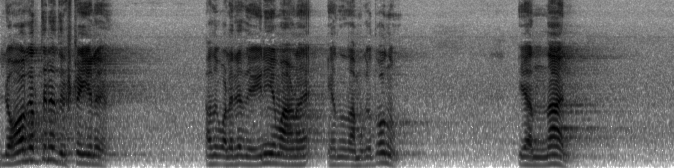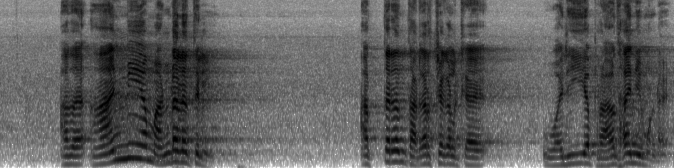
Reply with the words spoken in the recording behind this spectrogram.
ലോകത്തിന് ദൃഷ്ടിയിൽ അത് വളരെ ദയനീയമാണ് എന്ന് നമുക്ക് തോന്നും. എന്നാൽ അത് ആത്മീയ മണ്ഡലത്തിൽ അത്തരം തകർച്ചകൾക്ക് വലിയ പ്രാധാന്യമുണ്ട്.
